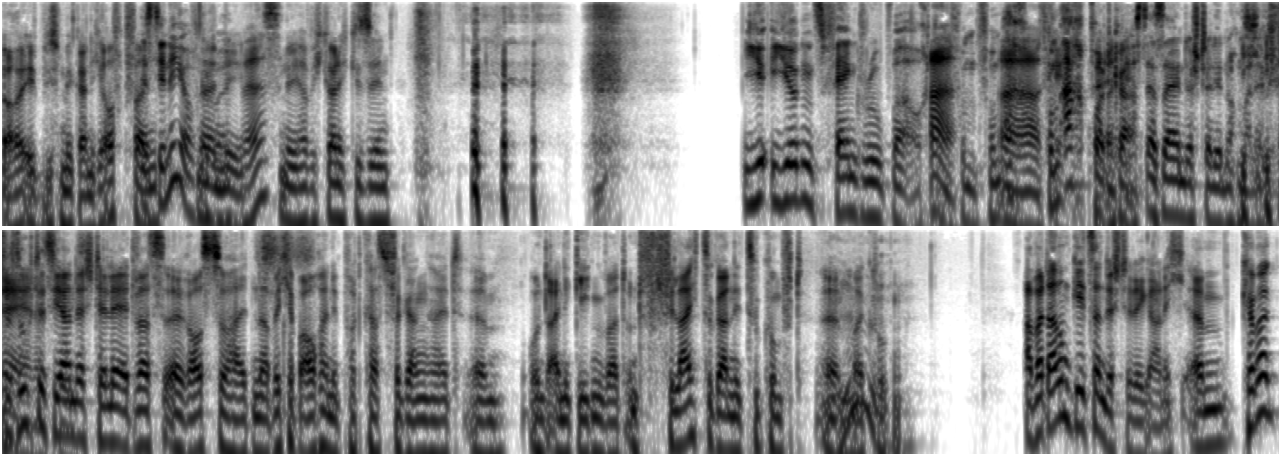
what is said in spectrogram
Ja, ist mir gar nicht aufgefallen. Ist dir nicht aufgefallen? Nein, nee. Was? Nee, habe ich gar nicht gesehen. Jürgens Fangroup war auch da ah, vom, vom, ah, okay. Ach-Podcast. Er sei an der Stelle nochmal Ich, ich versuche das ja an der Stelle etwas äh, rauszuhalten, aber ich habe auch eine Podcast-Vergangenheit ähm, und eine Gegenwart und vielleicht sogar eine Zukunft. Äh, mhm. Mal gucken. Aber darum geht es an der Stelle gar nicht. Ähm, können, wir,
